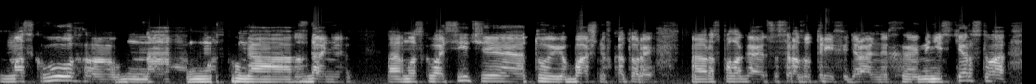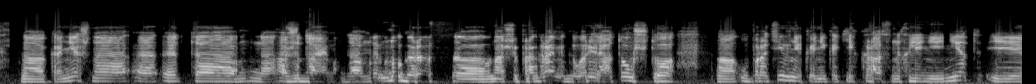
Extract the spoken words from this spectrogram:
Москву, а, на, на здание а, Москва-Сити, ту ее башню, в которой располагаются сразу три федеральных э, министерства. Конечно, э, это ожидаемо. Да? Мы много раз э, в нашей программе говорили о том, что а, у противника никаких красных линий нет, и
